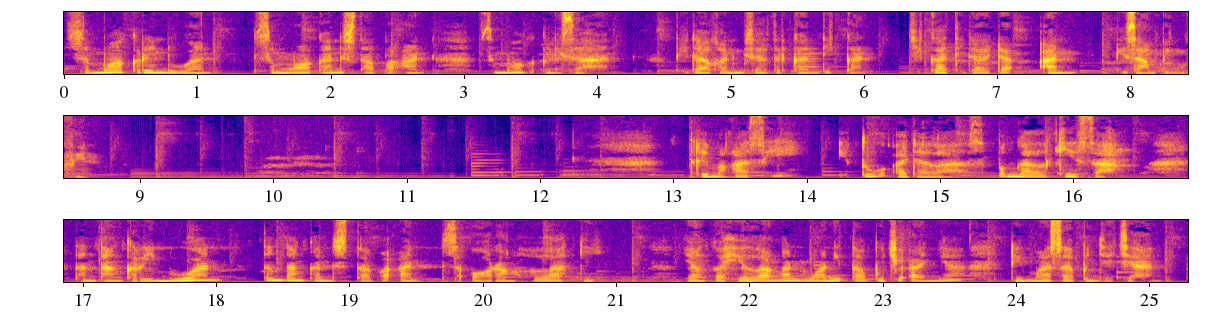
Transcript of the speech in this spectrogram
Semua kerinduan, semua kenistapaan, semua kegelisahan tidak akan bisa tergantikan jika tidak ada An di samping Vin. Terima kasih, itu adalah sepenggal kisah tentang kerinduan, tentang kenistapaan seorang lelaki yang kehilangan wanita pujaannya di masa penjajahan.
